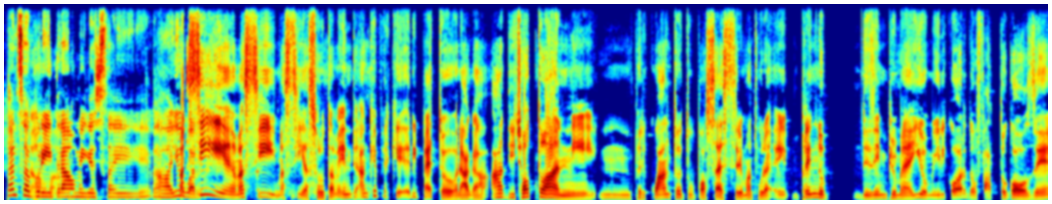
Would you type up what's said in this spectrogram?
Pensa No, pure ai ma... traumi che stai... Ah, io Ma guardo... sì, ma sì, ma sì, assolutamente. Anche perché, ripeto, raga, a 18 anni, mh, per quanto tu possa essere matura, e prendo ad esempio me, io mi ricordo, ho fatto cose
